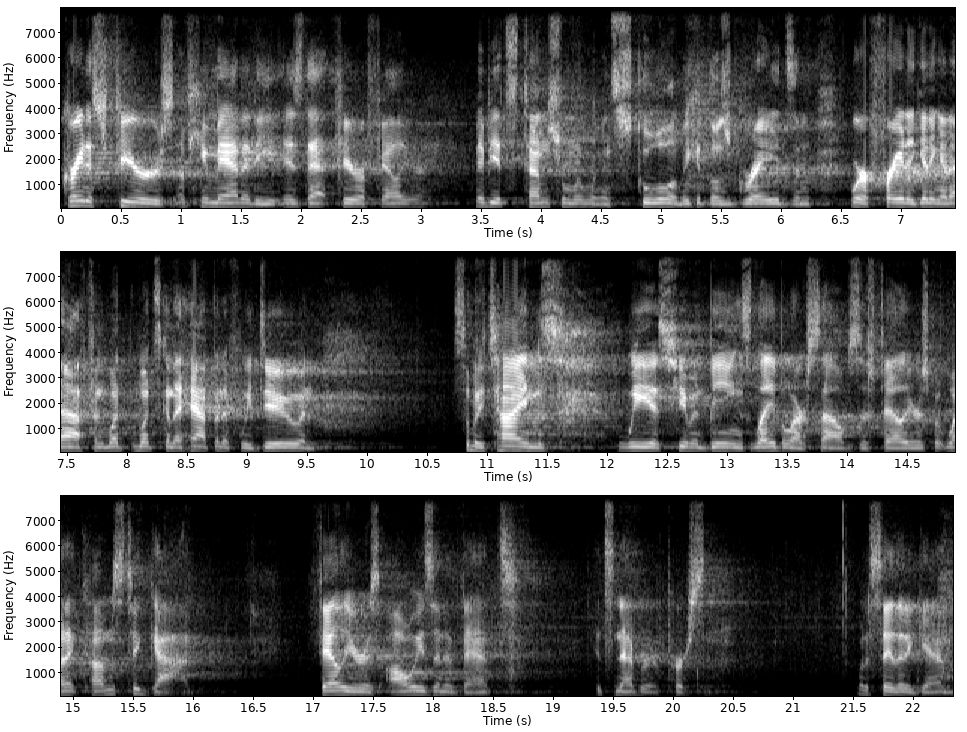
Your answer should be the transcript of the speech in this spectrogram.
greatest fears of humanity is that fear of failure. Maybe it stems from when we're in school and we get those grades and we're afraid of getting an F and what, what's going to happen if we do. And so many times we as human beings label ourselves as failures, but when it comes to God, Failure is always an event, it's never a person. I want to say that again.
